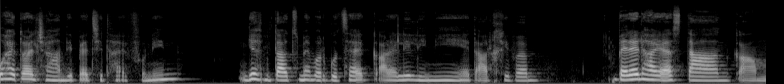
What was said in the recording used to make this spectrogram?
ու հետո էլ չհանդիպեցի թայֆունին ես մտածում եմ որ գուցե կարելի լինի այդ արխիվը բերել Հայաստան կամ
